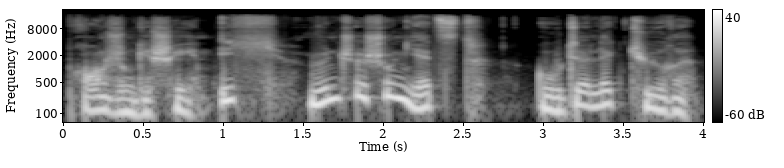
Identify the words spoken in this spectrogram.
Branchengeschehen. Ich wünsche schon jetzt gute Lektüre.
